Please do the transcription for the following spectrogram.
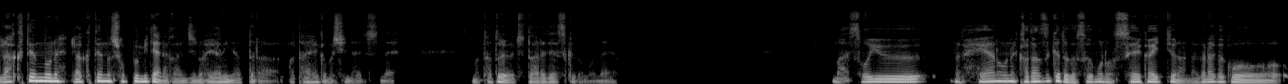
楽天のね、楽天のショップみたいな感じの部屋になったら、まあ大変かもしれないですね。まあ例えばちょっとあれですけどもね。まあそういう、なんか部屋のね、片付けとかそういうものの正解っていうのはなかなかこう、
